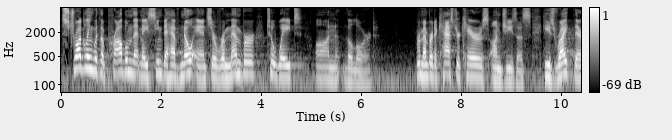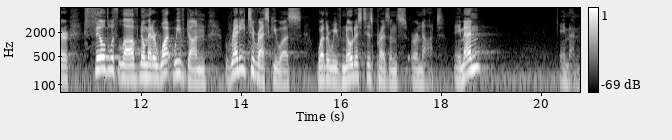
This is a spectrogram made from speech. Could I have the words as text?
struggling with a problem that may seem to have no answer, remember to wait on the Lord. Remember to cast your cares on Jesus. He's right there, filled with love, no matter what we've done, ready to rescue us, whether we've noticed his presence or not. Amen. Amen.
